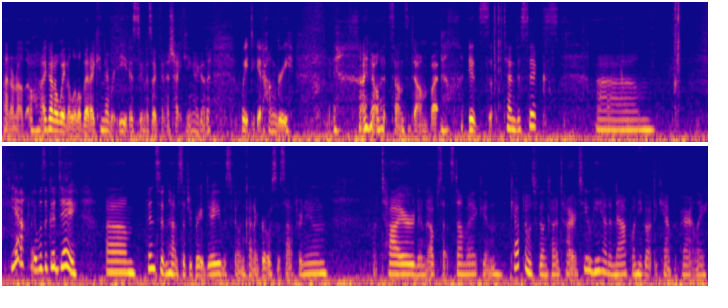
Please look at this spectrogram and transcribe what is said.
I don't know though. I gotta wait a little bit. I can never eat as soon as I finish hiking. I gotta wait to get hungry. I know it sounds dumb, but it's 10 to 6. Um, yeah, it was a good day. Um, Vince didn't have such a great day. He was feeling kind of gross this afternoon tired and upset stomach and captain was feeling kind of tired too he had a nap when he got to camp apparently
